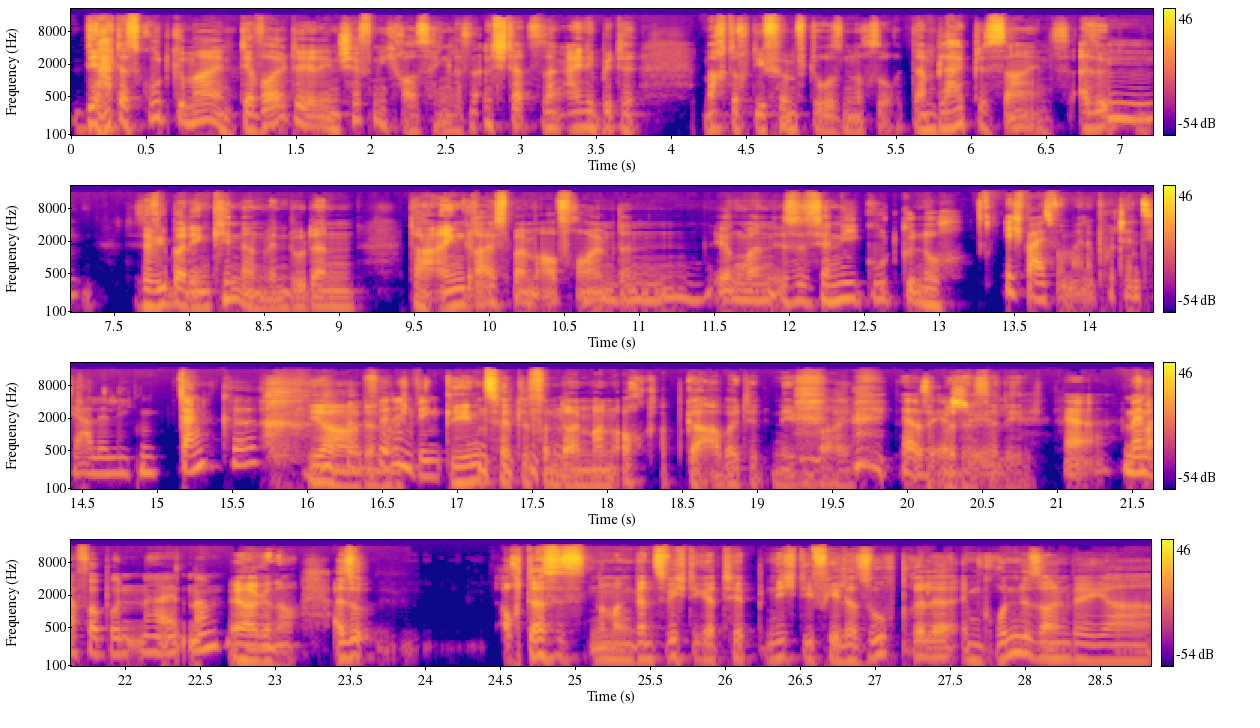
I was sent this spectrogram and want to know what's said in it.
Der hat das gut gemeint. Der wollte den Chef nicht raushängen lassen, anstatt zu sagen, eine Bitte, mach doch die fünf Dosen noch so. Dann bleibt es seins. Also, Mhm. das ist ja wie bei den Kindern. Wenn du dann da eingreifst beim Aufräumen, dann irgendwann ist es ja nie gut genug. Ich weiß, wo meine Potenziale liegen. Danke. Ja, Für dann den habe ich Wink. den Zettel von deinem Mann auch abgearbeitet nebenbei. Ja, sehr schön. Ja, Männerverbundenheit, ne? Ja, genau. Also auch das ist nochmal ein ganz wichtiger Tipp. Nicht die Fehlersuchbrille. Im Grunde sollen wir ja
